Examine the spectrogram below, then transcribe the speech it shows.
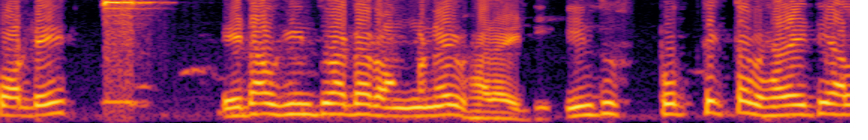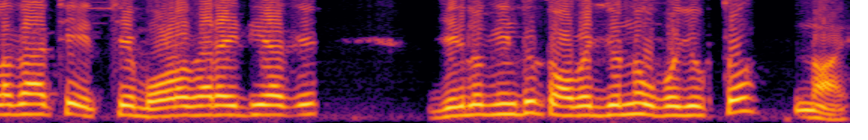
পটে, এটাও কিন্তু একটা রঙ্গনের ভ্যারাইটি কিন্তু প্রত্যেকটা ভ্যারাইটি আলাদা আছে, এর চেয়ে বড় ভ্যারাইটি আছে, যেগুলো কিন্তু টবের জন্য উপযুক্ত নয়।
